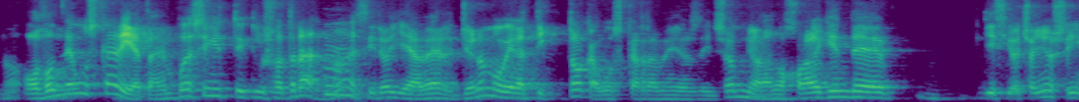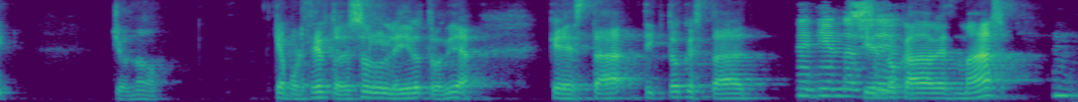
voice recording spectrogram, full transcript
¿O dónde buscaría? También puedes irte incluso atrás, ¿no? Mm. Decir, oye, a ver, yo no me voy a ir a TikTok a buscar remedios de insomnio. A lo mejor alguien de 18 años sí. Yo no. Que por cierto, eso lo leí el otro día. Que está, TikTok está siendo cada vez más mm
